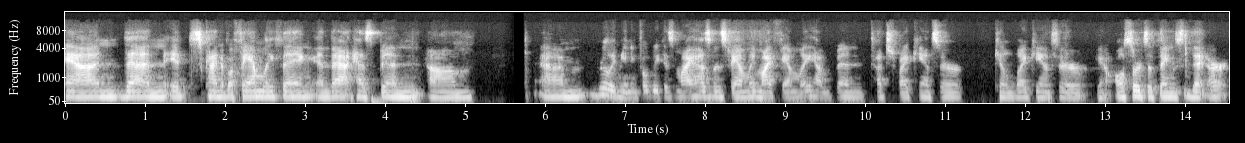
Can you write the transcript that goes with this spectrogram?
And then it's kind of a family thing. And that has been um, um, really meaningful because my husband's family, my family, have been touched by cancer, killed by cancer, you know, all sorts of things that are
